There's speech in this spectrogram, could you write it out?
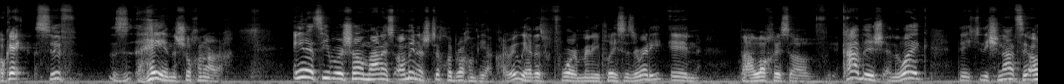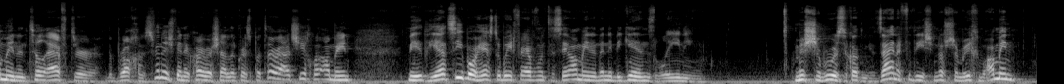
Okay, sif hey in the Shulchan Aruch. We had this before in many places already in the halachas of Kaddish and the like. They, they should not say Amen until after the bracha is finished. He has to wait for everyone to say Amen and then he begins leaning. Mishnah Berurah Amen.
